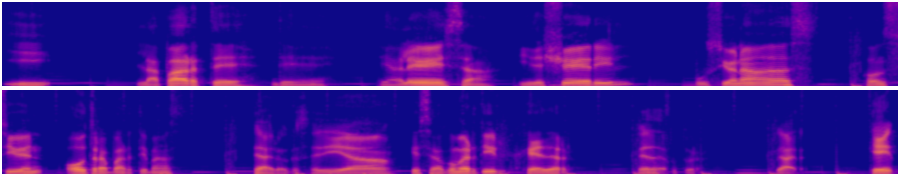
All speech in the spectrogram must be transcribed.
y la parte de, de Alessa y de Cheryl fusionadas conciben otra parte más Claro, que sería. que se va a convertir Heather, en Heather. futuro. Claro. Que,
